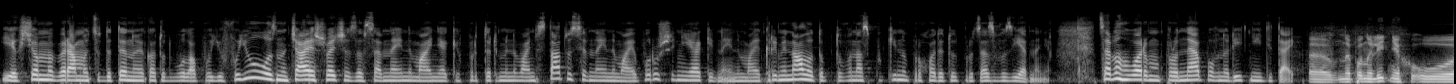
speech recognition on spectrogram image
І якщо ми беремо цю дитину, яка тут була по ЮФОЮ, означає швидше за все, в неї немає ніяких протермінувань в статусі, в неї немає порушень ніяких, в неї немає криміналу, тобто вона спокійно проходить тут процес воз'єднання. Це ми говоримо про неповнолітніх дітей. Е, неповнолітніх у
